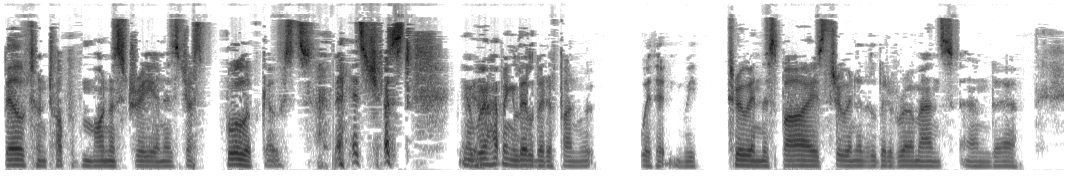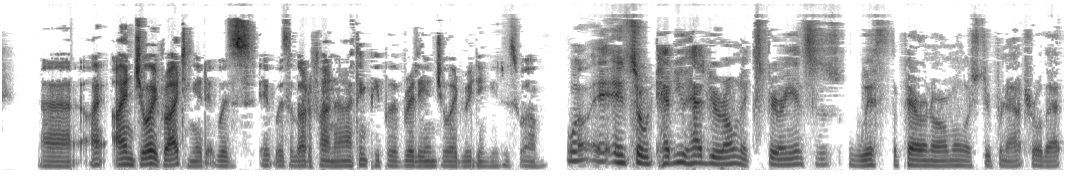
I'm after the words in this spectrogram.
built on top of a monastery and is just full of ghosts. it's just, you know, yeah. we're having a little bit of fun with, with, it. We threw in the spies, threw in a little bit of romance, and uh, uh, I, I enjoyed writing it. It was it was a lot of fun, and I think people have really enjoyed reading it as well. Well, and so have you had your own experiences with the paranormal or supernatural that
